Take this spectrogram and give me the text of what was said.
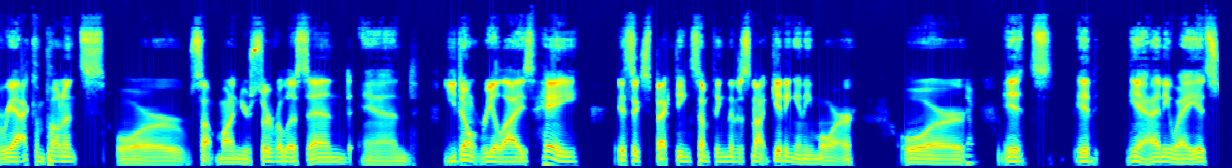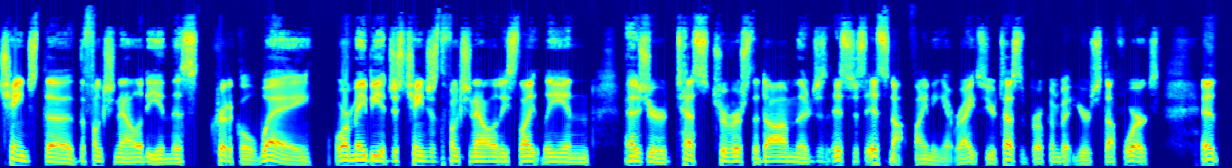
React components or something on your serverless end, and you don't realize, hey, it's expecting something that it's not getting anymore, or Yep. it's it yeah. Anyway, it's changed the the functionality in this critical way, or maybe it just changes the functionality slightly, and as your tests traverse the DOM, they're just it's just it's not finding it right. So your test is broken, but your stuff works. It,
